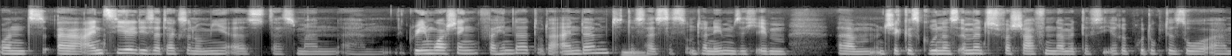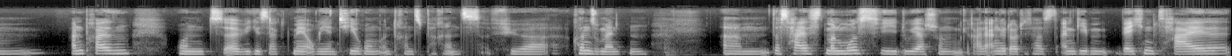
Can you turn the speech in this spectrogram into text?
Und äh, ein Ziel dieser Taxonomie ist, dass man ähm, Greenwashing verhindert oder eindämmt. Mhm. Das heißt, dass Unternehmen sich eben ähm, ein schickes grünes Image verschaffen, damit dass sie ihre Produkte so ähm, anpreisen und äh, wie gesagt mehr Orientierung und Transparenz für Konsumenten. Ähm, das heißt, man muss, wie du ja schon gerade angedeutet hast, angeben, welchen Teil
